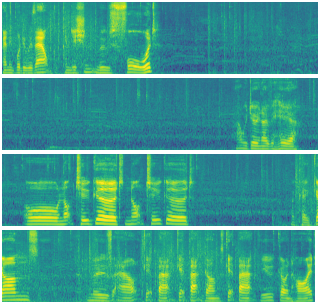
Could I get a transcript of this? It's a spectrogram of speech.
Anybody without good condition moves forward. How are we doing over here? Oh, not too good. Not too good. Okay, guns. Move out. Get back. Get back, guns. Get back. You go and hide.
